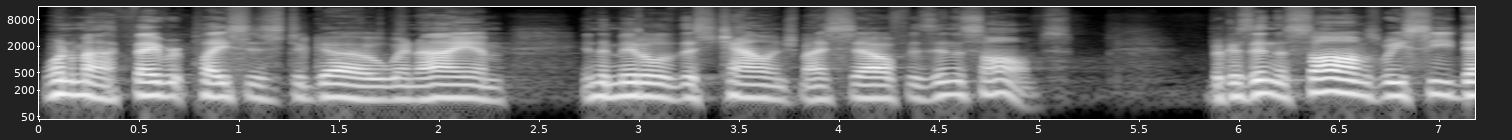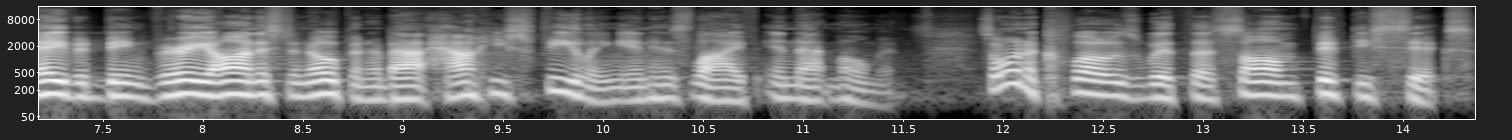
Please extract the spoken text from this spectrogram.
One of my favorite places to go when I am in the middle of this challenge myself is in the Psalms. Because in the Psalms, we see David being very honest and open about how he's feeling in his life in that moment. So I want to close with uh, Psalm 56.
